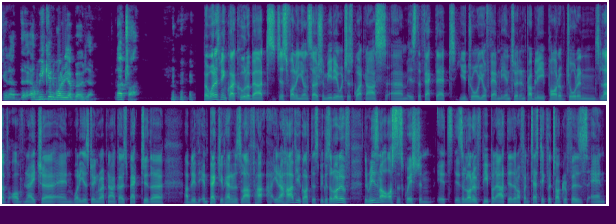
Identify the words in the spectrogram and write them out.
you know a weekend warrior birder, but I try. but what has been quite cool about just following you on social media, which is quite nice, um, is the fact that you draw your family into it. And probably part of Jordan's love of nature and what he is doing right now goes back to the I believe the impact you've had on his life. How, you know, how have you got this? Because a lot of the reason I asked this question, it's there's a lot of people out there that are fantastic photographers, and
